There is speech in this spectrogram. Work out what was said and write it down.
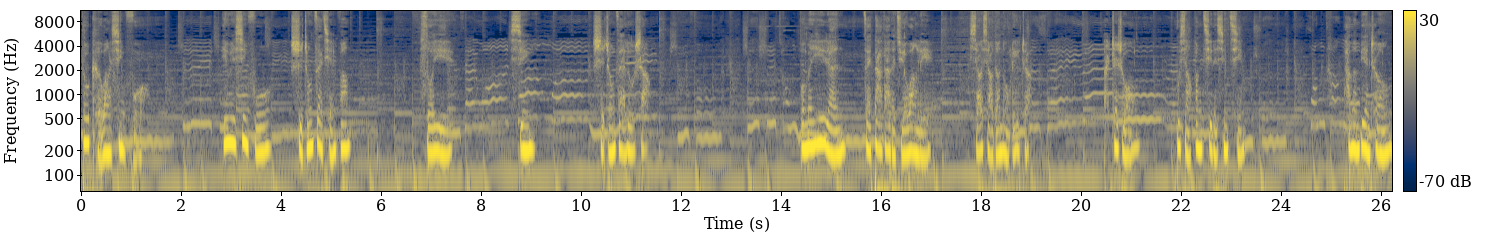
都渴望幸福，因为幸福始终在前方，所以心始终在路上。我们依然在大大的绝望里，小小的努力着，而这种不想放弃的心情，他们变成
